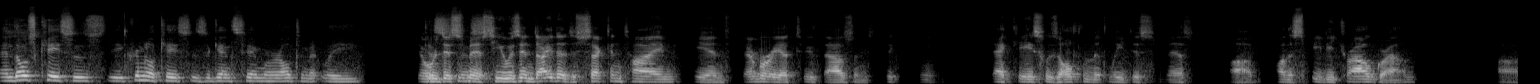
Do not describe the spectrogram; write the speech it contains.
and those cases, the criminal cases against him were ultimately, They were Dismissed. dismissed. He was indicted a second time in February of 2016. That case was ultimately dismissed uh, on a speedy trial grounds. Uh,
